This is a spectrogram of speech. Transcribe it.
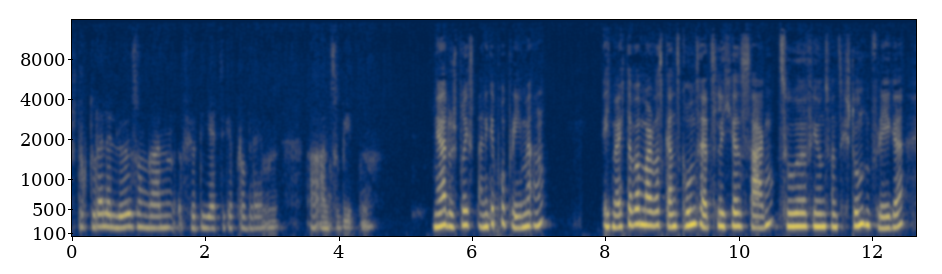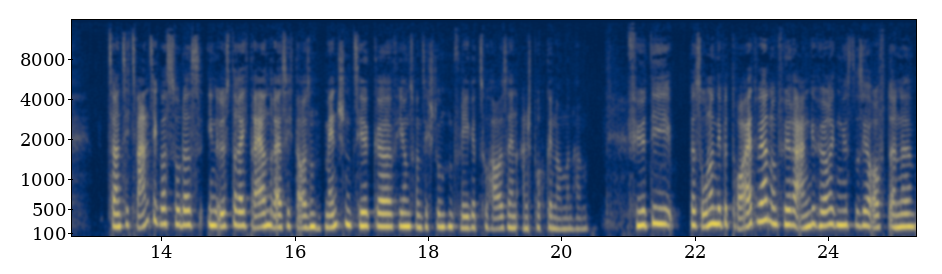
strukturelle Lösungen für die jetzigen Probleme äh, anzubieten. Ja, du sprichst einige Probleme an. Ich möchte aber mal was ganz Grundsätzliches sagen zur 24-Stunden-Pflege. 2020 war es so, dass in Österreich 33.000 Menschen circa 24-Stunden-Pflege zu Hause in Anspruch genommen haben. Für die Personen, die betreut werden und für ihre Angehörigen ist das ja oft eine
